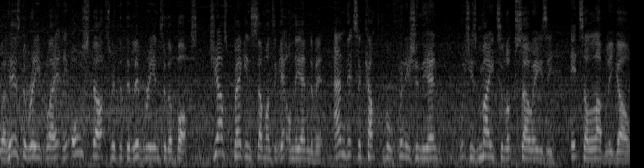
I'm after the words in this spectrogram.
Well, here's the replay, and it all starts with the delivery into the box. Just begging someone to get on the end of it. And it's a comfortable finish in the end, which is made to look so easy. It's a lovely goal.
